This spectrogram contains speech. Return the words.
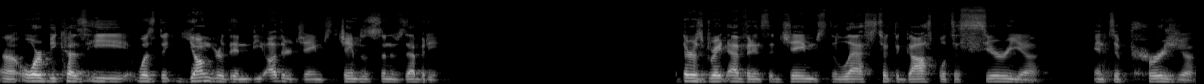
uh, or because he was the younger than the other James, James the son of Zebedee there is great evidence that James the Less took the gospel to Syria and to Persia.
